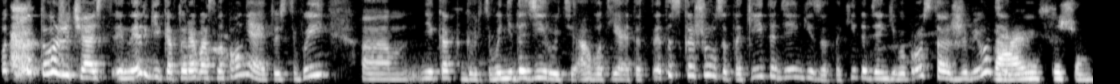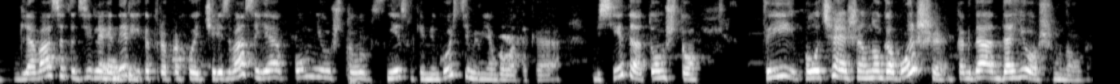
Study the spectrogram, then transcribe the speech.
Вот это тоже часть энергии, которая вас наполняет. То есть вы э, не, как говорите, вы не дозируете, а вот я это, это скажу за такие-то деньги, за такие-то деньги. Вы просто живете. Да, я слышу. Для вас это отдельная энергия, которая проходит через вас. И я помню, что с несколькими гостями у меня была такая беседа о том, что ты получаешь намного больше, когда даешь много.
